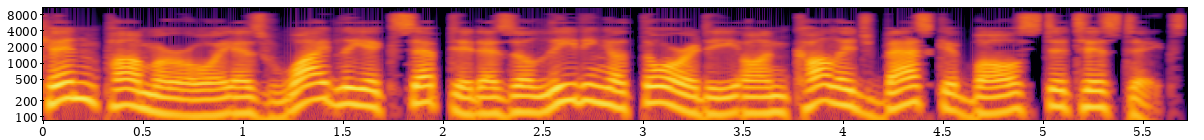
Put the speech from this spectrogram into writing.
Ken Pomeroy is widely accepted as a leading authority on college basketball statistics.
